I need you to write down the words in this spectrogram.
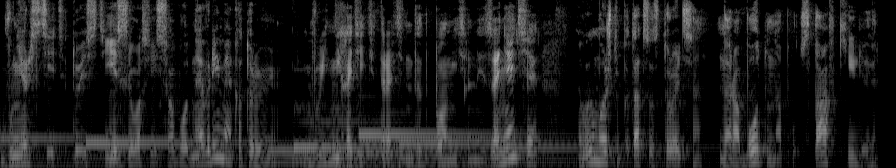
в университете. То есть, если у вас есть свободное время, которое вы не хотите тратить на дополнительные занятия, вы можете пытаться устроиться на работу, на полставки или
